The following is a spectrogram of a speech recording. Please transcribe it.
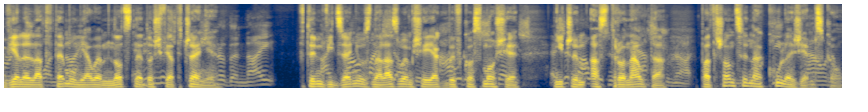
Wiele lat temu miałem nocne doświadczenie. W tym widzeniu znalazłem się jakby w kosmosie, niczym astronauta patrzący na kulę ziemską.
